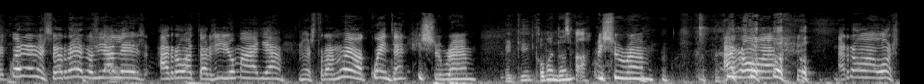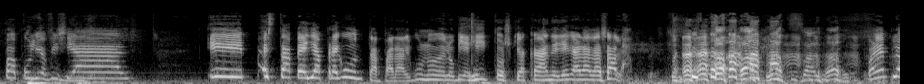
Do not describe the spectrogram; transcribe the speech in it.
Recuerden nuestras redes sociales, arroba Tarcillo Maya, nuestra nueva cuenta en Instagram, ¿En qué? ¿Cómo en dónde? Instagram, arroba, arroba Voz Populi Oficial. Y esta bella pregunta para alguno de los viejitos que acaban de llegar a la sala. Por ejemplo,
